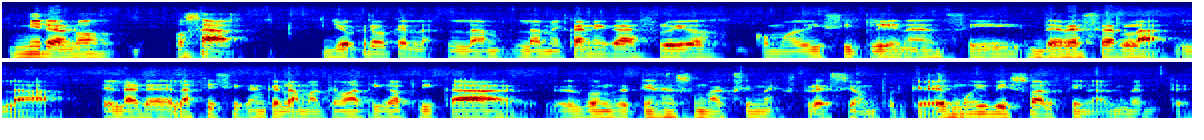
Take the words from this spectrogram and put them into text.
Mira, no, o sea, yo creo que la, mecánica de fluidos como disciplina en sí debe ser la, el área de la física en que la matemática aplicada es donde tiene su máxima expresión, porque es muy visual finalmente.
